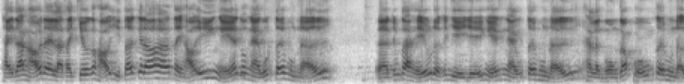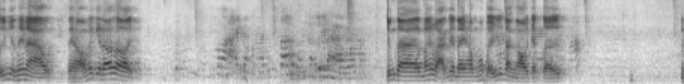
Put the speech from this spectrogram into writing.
Thầy đang hỏi đây là thầy chưa có hỏi gì tới cái đó thầy hỏi ý nghĩa của ngày quốc tế phụ nữ à, chúng ta hiểu được cái gì về ý nghĩa của ngày quốc tế phụ nữ hay là nguồn gốc của quốc tế phụ nữ như thế nào? Thì hỏi mấy cái đó thôi. Chúng ta mấy bạn trên đây không có bị chúng ta ngồi trật tự. Ừ.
